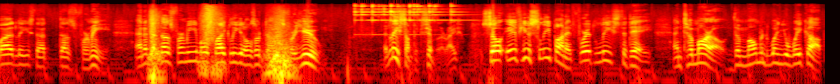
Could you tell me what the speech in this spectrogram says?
Well, at least that does for me. And if that does for me, most likely it also does for you. At least something similar, right? So if you sleep on it for at least a day, and tomorrow, the moment when you wake up,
